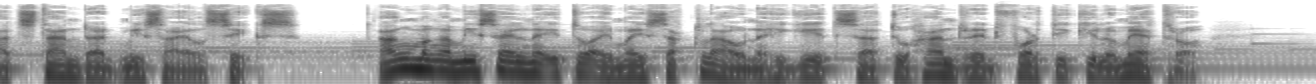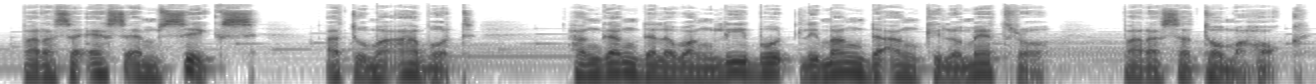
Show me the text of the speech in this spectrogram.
at Standard Missile 6. Ang mga missile na ito ay may saklaw na higit sa 240 kilometro para sa SM-6 at umaabot hanggang 2,500 kilometro para sa Tomahawk.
